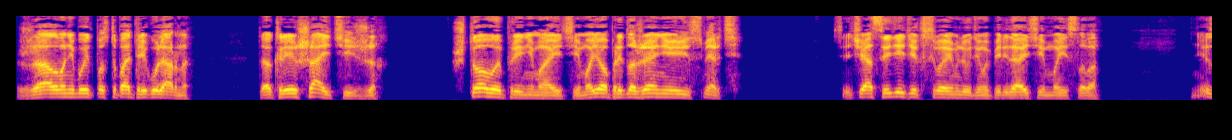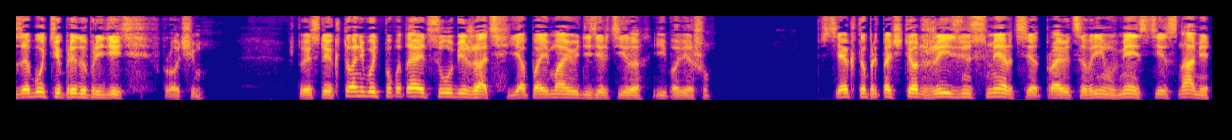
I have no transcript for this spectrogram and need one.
Жалование будет поступать регулярно. Так решайтесь же. Что вы принимаете, мое предложение или смерть? Сейчас идите к своим людям и передайте им мои слова. Не забудьте предупредить, впрочем, что если кто-нибудь попытается убежать, я поймаю дезертира и повешу. Все, кто предпочтет жизнь смерти, отправятся в Рим вместе с нами,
